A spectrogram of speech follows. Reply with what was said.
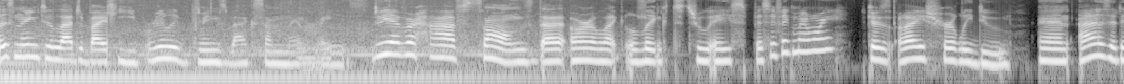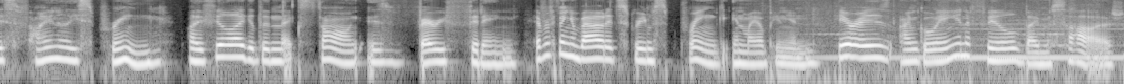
Listening to by Keep really brings back some memories. Do you ever have songs that are like linked to a specific memory? Because I surely do. And as it is finally spring, I feel like the next song is very fitting. Everything about it screams spring, in my opinion. Here is I'm Going in a Field by Massage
